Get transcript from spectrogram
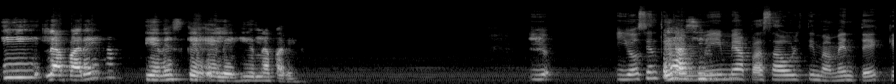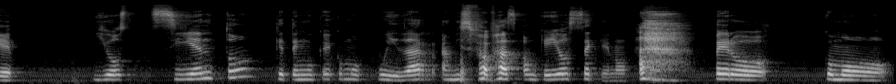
y la pareja tienes que elegir la pareja. Yo, yo siento que a mí me ha pasado últimamente que yo siento que tengo que como cuidar a mis papás, aunque yo sé que no. Pero como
